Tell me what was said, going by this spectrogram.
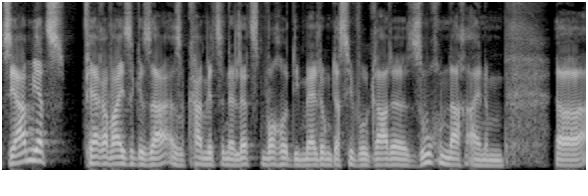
Sie haben jetzt fairerweise gesagt, also kam jetzt in der letzten Woche die Meldung, dass sie wohl gerade suchen nach einem äh,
